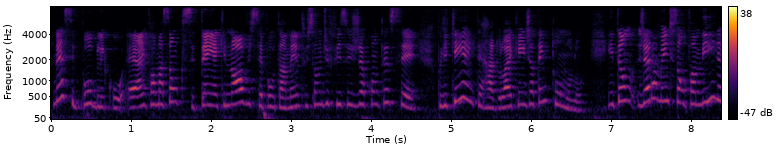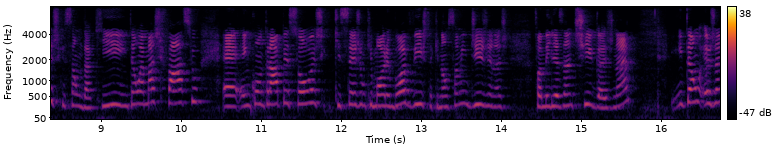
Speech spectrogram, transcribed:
Nesse público, é, a informação que se tem é que novos sepultamentos são difíceis de acontecer, porque quem é enterrado lá é quem já tem túmulo. Então, geralmente são famílias que são daqui, então é mais fácil é, encontrar pessoas que sejam que moram em Boa Vista, que não são indígenas, famílias antigas, né? Então eu já,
